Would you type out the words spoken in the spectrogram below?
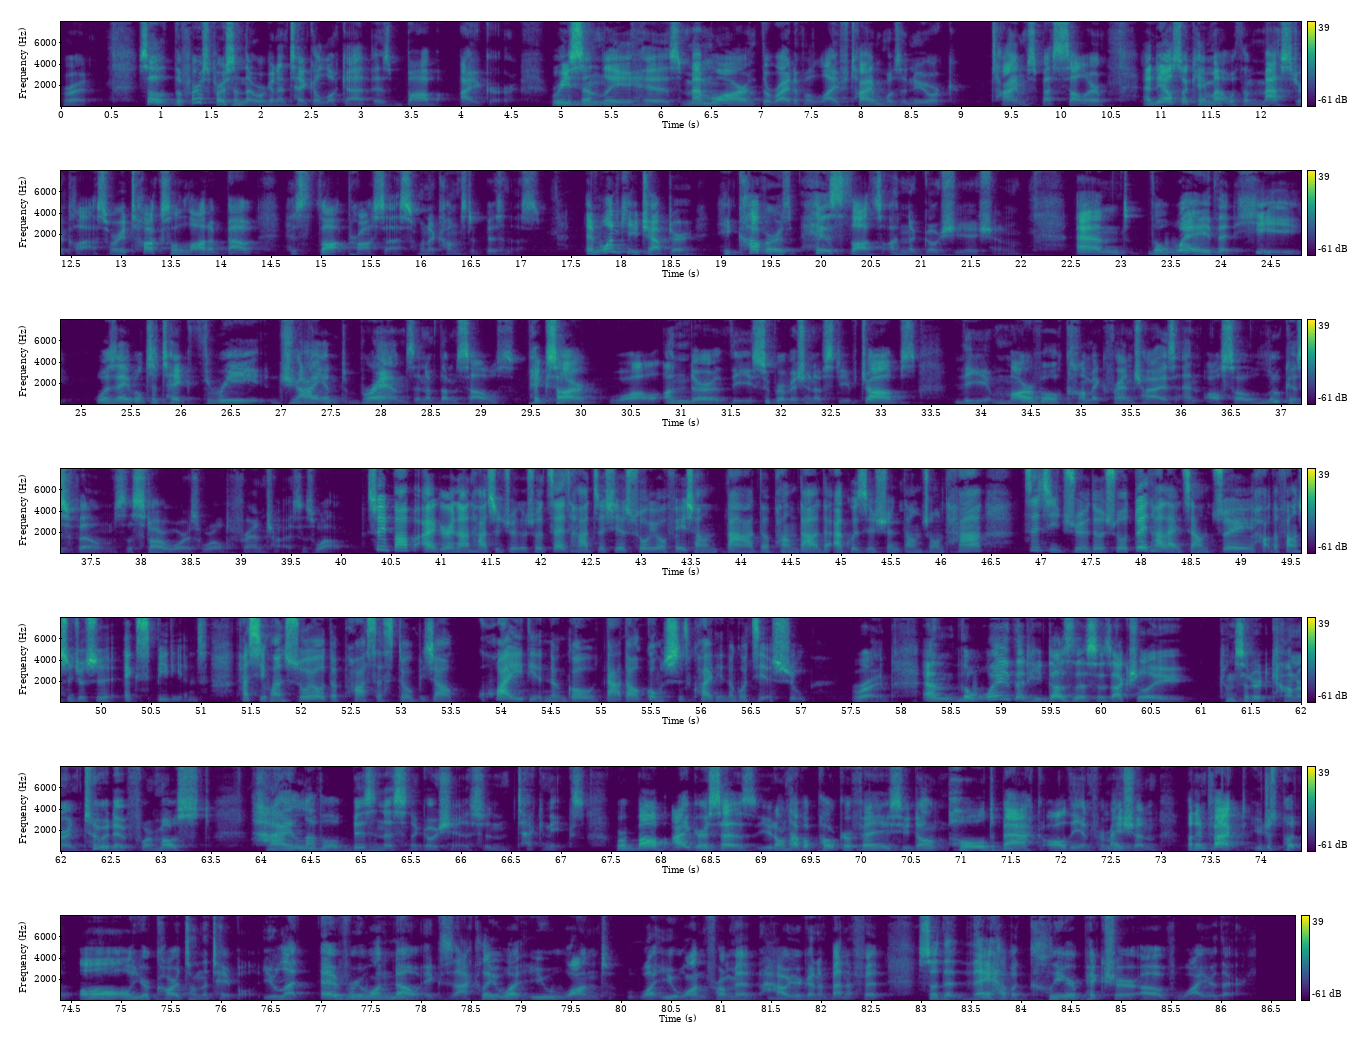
Right. So the first person that we're going to take a look at is Bob Iger. Recently, his memoir, The Ride of a Lifetime, was a New York Times bestseller. And he also came out with a masterclass where he talks a lot about his thought process when it comes to business. In one key chapter, he covers his thoughts on negotiation and the way that he was able to take three giant brands in of themselves Pixar, while under the supervision of Steve Jobs, the Marvel comic franchise, and also Lucasfilms, the Star Wars world franchise as well. 所以 Bob Iger 呢，他是觉得说，在他这些所有非常大的、庞大的 acquisition 当中，他自己觉得说，对他来讲最好的方式就是 expedient。他喜欢所有的 process 都比较快一点，能够达到共识，快一点能够结束。Right, and the way that he does this is actually considered counterintuitive for most high level business negotiation techniques. Where Bob Iger says you don't have a poker face, you don't hold back all the information, but in fact, you just put all your cards on the table. You let everyone know exactly what you want, what you want from it, how you're going to benefit, so that they have a clear picture of why you're there.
